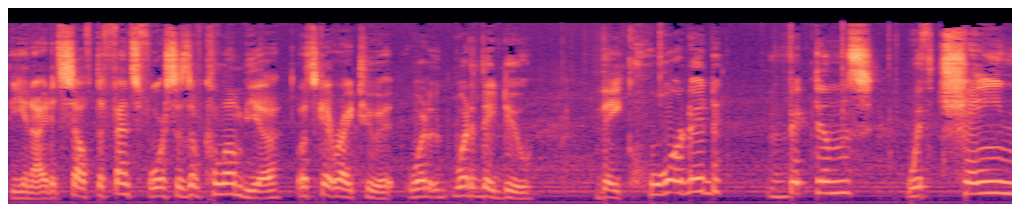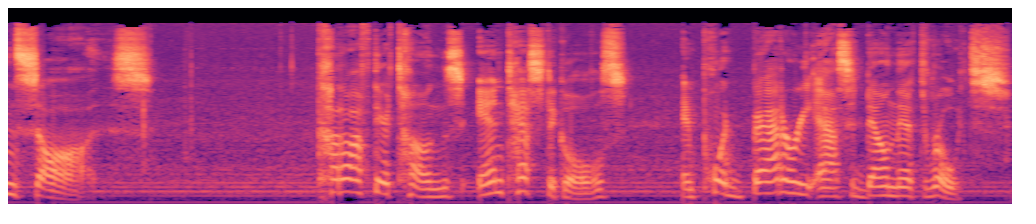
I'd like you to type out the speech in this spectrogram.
the United Self Defense Forces of Colombia, let's get right to it. What, what did they do? They quartered victims with chainsaws, cut off their tongues and testicles, and poured battery acid down their throats.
